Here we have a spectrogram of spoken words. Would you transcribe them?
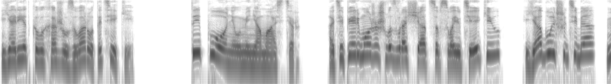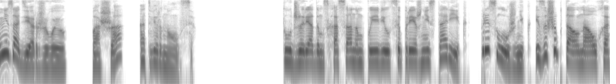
Я редко выхожу за ворота теки. Ты понял меня, мастер. А теперь можешь возвращаться в свою текию. Я больше тебя не задерживаю. Паша отвернулся. Тут же рядом с Хасаном появился прежний старик, прислужник, и зашептал на ухо.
